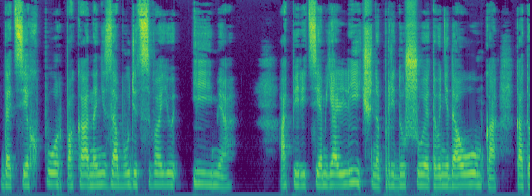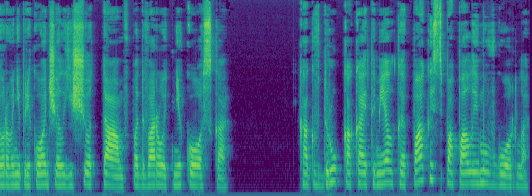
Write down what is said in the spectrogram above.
до тех пор, пока она не забудет свое имя. А перед тем я лично придушу этого недоумка, которого не прикончил еще там, в подворотне Коска. Как вдруг какая-то мелкая пакость попала ему в горло,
